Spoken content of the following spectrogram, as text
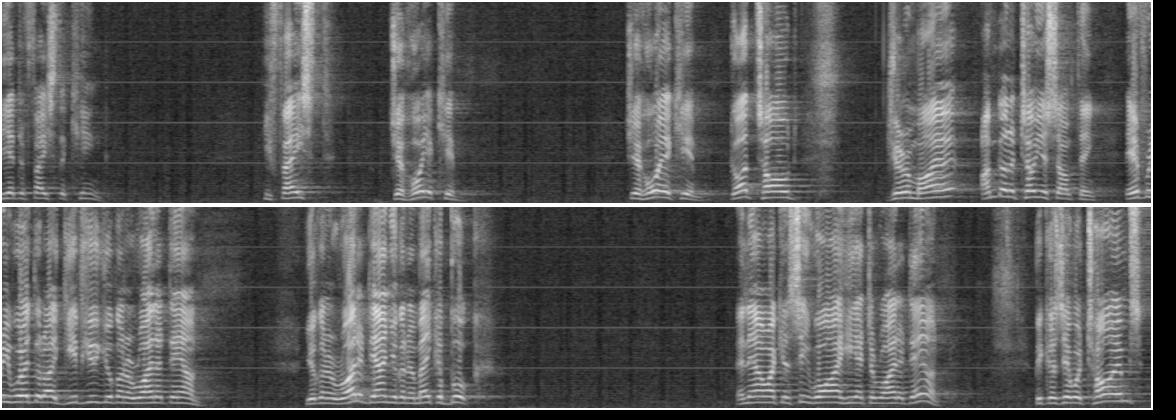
He had to face the king. He faced Jehoiakim. Jehoiakim, God told Jeremiah, I'm going to tell you something. Every word that I give you, you're going to write it down. You're going to write it down, you're going to make a book. And now I can see why he had to write it down. Because there were times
